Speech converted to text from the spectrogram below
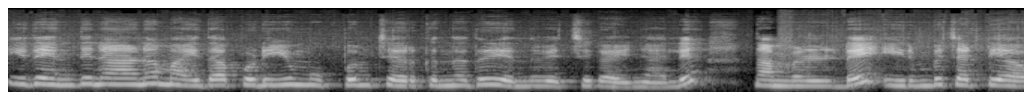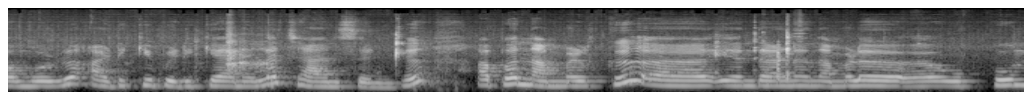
ഇതെന്തിനാണ് മൈദാപ്പൊടിയും ഉപ്പും ചേർക്കുന്നത് എന്ന് വെച്ച് കഴിഞ്ഞാൽ നമ്മളുടെ ഇരുമ്പ് ചട്ടി ആകുമ്പോൾ അടിക്ക് പിടിക്കാനുള്ള ചാൻസ് ഉണ്ട്. അപ്പോൾ നമ്മൾക്ക് എന്താണ് നമ്മൾ ഉപ്പും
